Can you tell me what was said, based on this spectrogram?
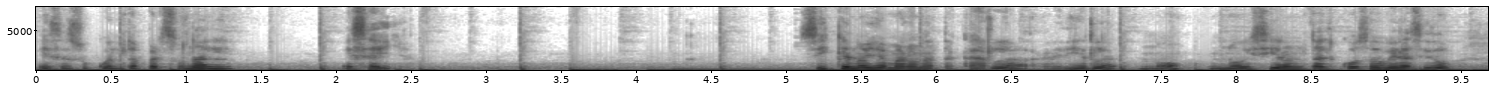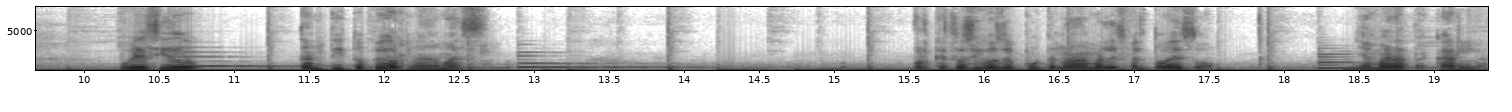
esa es su cuenta personal, es ella. Sí que no llamaron a atacarla, a agredirla, no, no hicieron tal cosa, hubiera sido, hubiera sido tantito peor, nada más. Porque estos hijos de puta nada más les faltó eso, llamar a atacarla,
